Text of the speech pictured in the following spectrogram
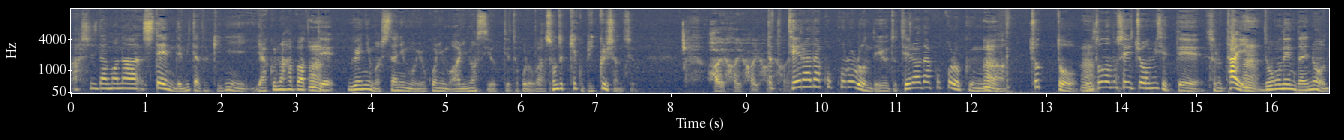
芦田愛菜視点で見たときに、役の幅って上にも下にも横にもありますよっていうところが、その時結構びっくりしたんですよ。はいはいはいはい、だって、はい。寺田心論で言うと、寺田心くんが、ちょっと大人の成長を見せて、その対うん。同年代の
